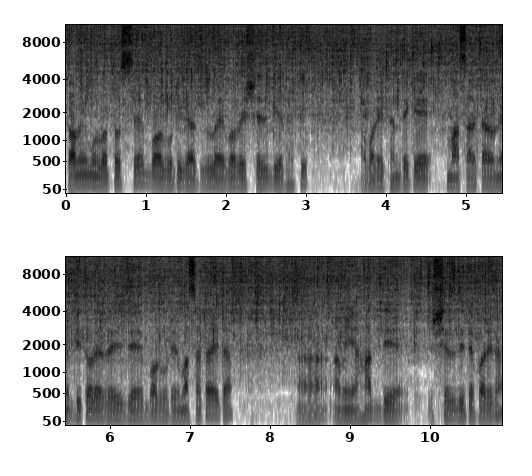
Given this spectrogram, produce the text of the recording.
তো আমি মূলত হচ্ছে বরবটি গাছগুলো এভাবে সেচ দিয়ে থাকি। আমার এখান থেকে মাছার কারণে ভিতরের এই যে বরবটির মাছাটা, এটা আমি হাত দিয়ে সেচ দিতে পারি না।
